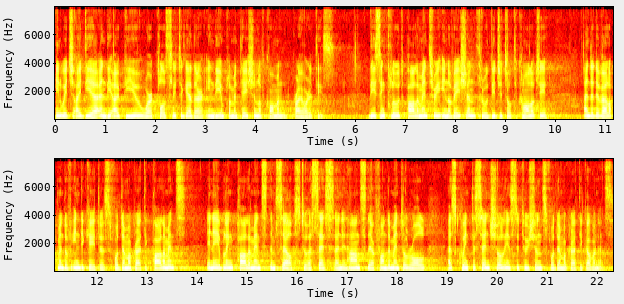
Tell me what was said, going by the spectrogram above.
in which IDEA and the IPU work closely together in the implementation of common priorities. These include parliamentary innovation through digital technology, and the development of indicators for democratic parliaments, enabling parliaments themselves to assess and enhance their fundamental role as quintessential institutions for democratic governance.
